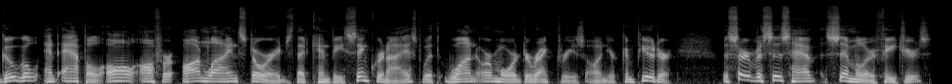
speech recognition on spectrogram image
Google, and Apple all offer online storage that can be synchronized with one or more directories on your computer. The services have similar features.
